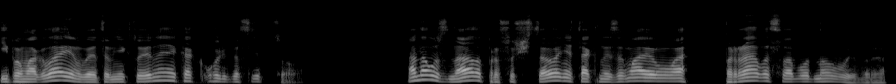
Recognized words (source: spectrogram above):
и помогла им в этом никто иная, как Ольга Слепцова. Она узнала про существование так называемого права свободного выбора,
